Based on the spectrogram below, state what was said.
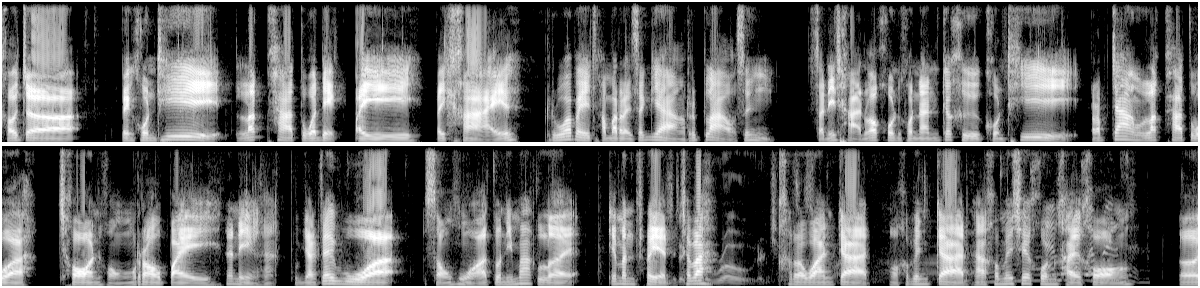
เขาจะเป็นคนที่ลักพาตัวเด็กไปไปขาย หรือว่าไปทำอะไรสักอย่างหรือเปล่า ซึ่งสันนิษฐานว่าคนคนนั้นก็คือคนที่รับจ้างลักพาตัวชอนของเราไปนั่นเองฮะผมอยากได้วัวสองหัวตัวนี้มากเลย อ๊ะมันเทรด Stick ใช่ to ปะ the road, or just คาราวานการ์ดอ๋อเขาเป็นการ์ดฮะเขาไม่ใช่คนขายของ เออ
